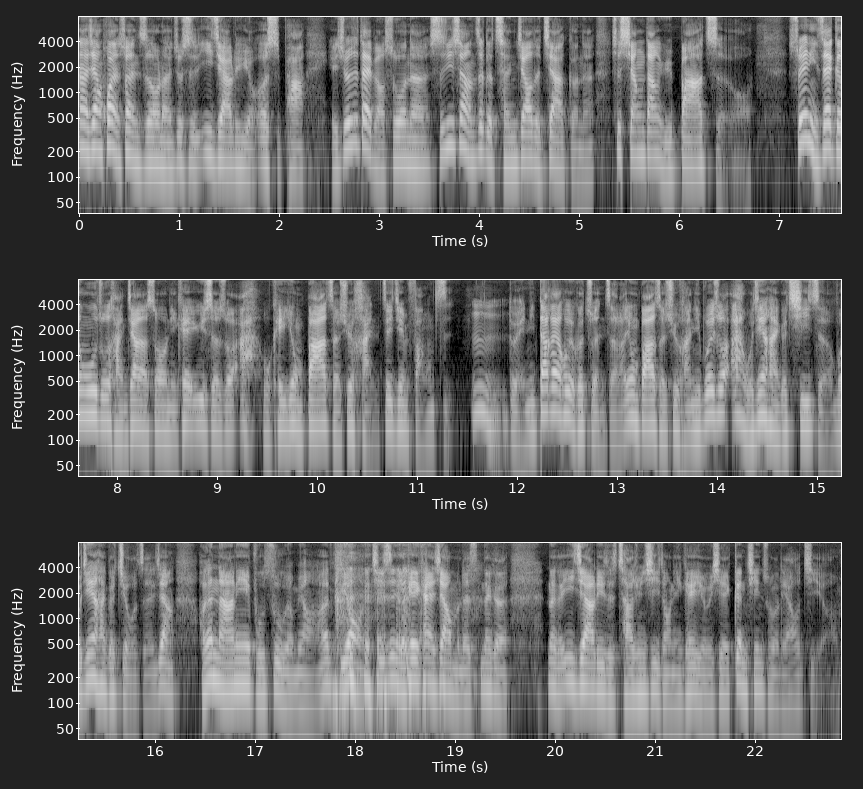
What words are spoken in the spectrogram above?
那这样换算之后呢，就是溢价率有二十趴，也就是代表说呢，实际上这个成交的价格呢是相当于八折哦。所以你在跟屋主喊价的时候，你可以预设说啊，我可以用八折去喊这间房子。嗯，对你大概会有个准则了，用八折去喊，你不会说啊，我今天喊个七折，我今天喊个九折，这样好像拿捏不住，有没有？啊，不用，其实你可以看一下我们的那个那个溢价率的查询系统，你可以有一些更清楚的了解哦。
